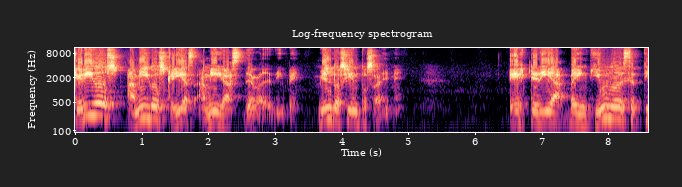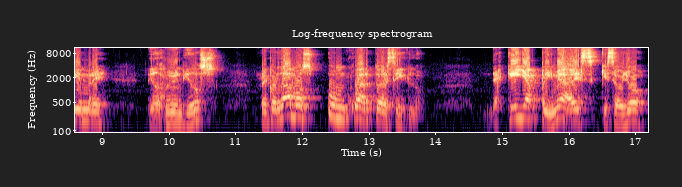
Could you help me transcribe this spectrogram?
Queridos amigos, queridas amigas de Radio Libre, 1200 AM. Este día 21 de septiembre de 2022 recordamos un cuarto de siglo de aquella primera vez que se oyó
